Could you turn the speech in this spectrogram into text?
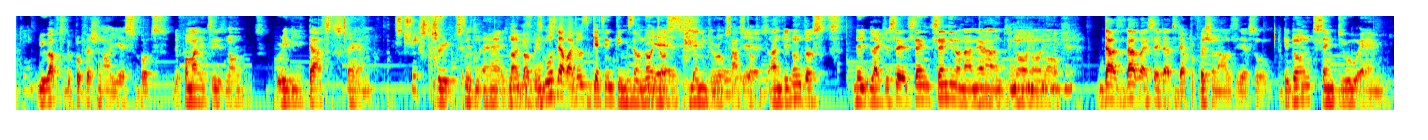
Okay. You have to be professional, yes, but the formality is not really that um, strict strict. It's, uh, it's not about It's being mostly about just getting things done, not Yes. just learning the ropes and stuff. Yes, and they don't just they like you said send, sending on an errand. No, no, no. that's that's why I said that they're professionals here. So they don't send you um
